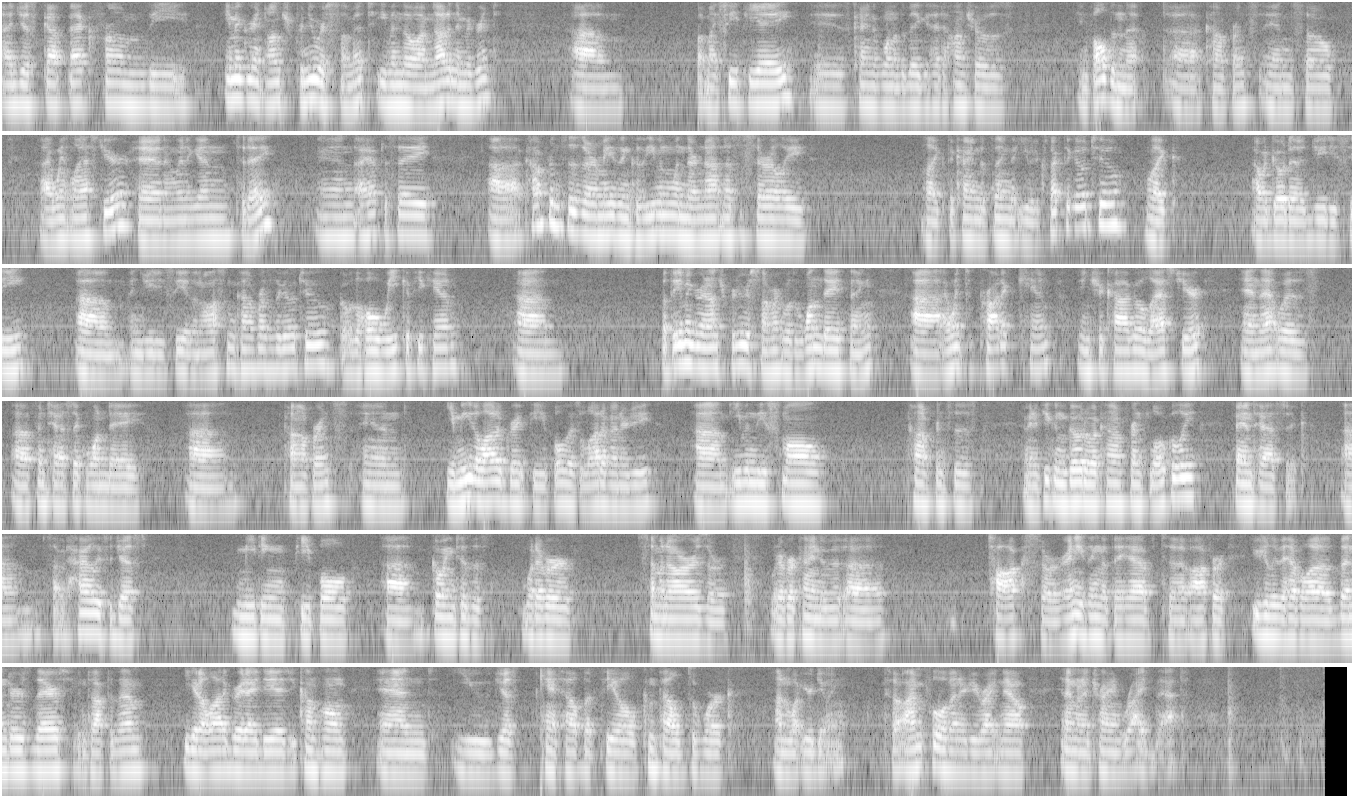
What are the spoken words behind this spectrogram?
I just got back from the Immigrant Entrepreneur Summit, even though I'm not an immigrant. Um, but my CPA is kind of one of the big head honchos involved in that uh, conference, and so I went last year, and I went again today, and I have to say, uh, conferences are amazing because even when they're not necessarily like the kind of thing that you would expect to go to, like I would go to GDC, um, and GDC is an awesome conference to go to. Go the whole week if you can. Um, but the Immigrant Entrepreneur Summit was a one-day thing. Uh, I went to Product Camp in Chicago last year, and that was a fantastic one-day uh, conference. And you meet a lot of great people. There's a lot of energy. Um, even these small conferences. I mean, if you can go to a conference locally, fantastic. Um, so I would highly suggest meeting people, uh, going to this whatever seminars or whatever kind of uh, talks or anything that they have to offer. Usually they have a lot of vendors there so you can talk to them. You get a lot of great ideas. You come home and you just can't help but feel compelled to work on what you're doing. So I'm full of energy right now and I'm going to try and ride that.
